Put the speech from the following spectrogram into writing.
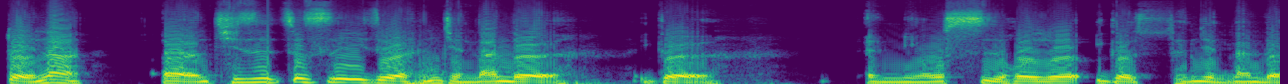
对，那呃，其实这是一个很简单的一个呃牛市，或者说一个很简单的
